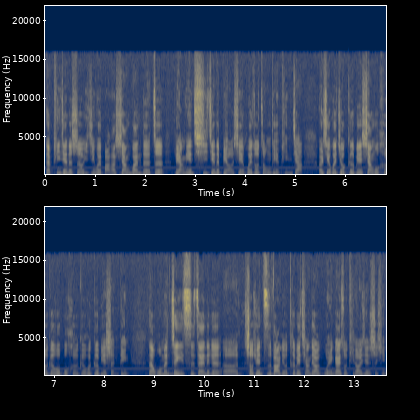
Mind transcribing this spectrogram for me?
那评鉴的时候，已经会把它相关的这两年期间的表现会做总体的评价，而且会就个别项目合格或不合格会个别审定。那我们这一次在那个呃授权执法里头特别强调委员刚才所提到一件事情，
